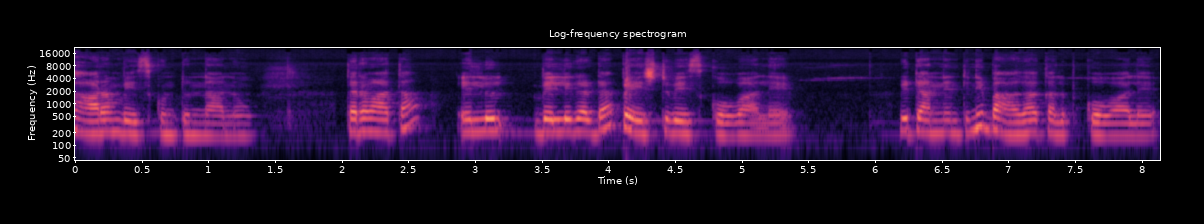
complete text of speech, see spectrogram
కారం వేసుకుంటున్నాను. తర్వాత ఎల్లు వెల్లిగడ్డ పేస్ట్ వేసుకోవాలి. వీటన్నింటిని బాగా కలుపుకోవాలి.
